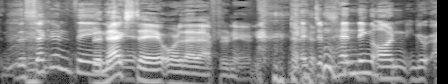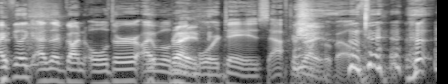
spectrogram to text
the second thing The next day or that afternoon. And depending on your i feel like as i've gotten older i will Right. need more days after taco bell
